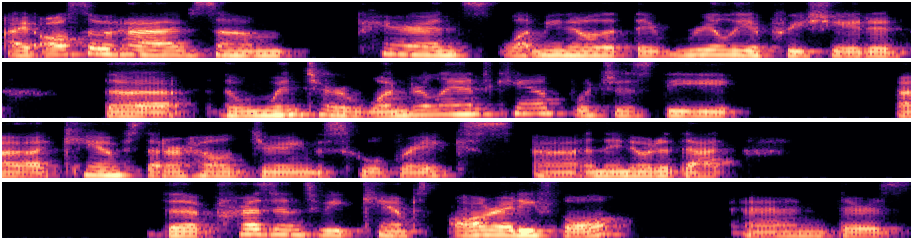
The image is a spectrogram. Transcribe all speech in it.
I also had some parents let me know that they really appreciated the the winter wonderland camp which is the uh, camps that are held during the school breaks uh, and they noted that the president's week camp's already full and there's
